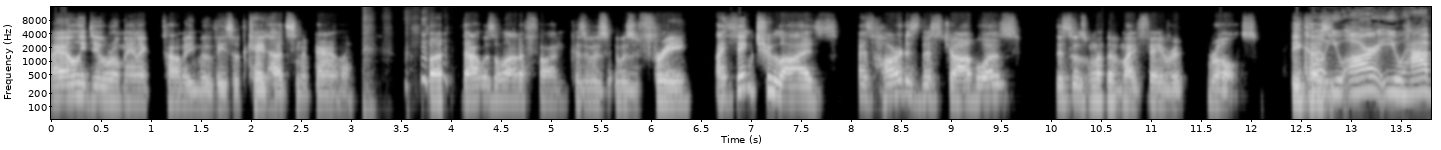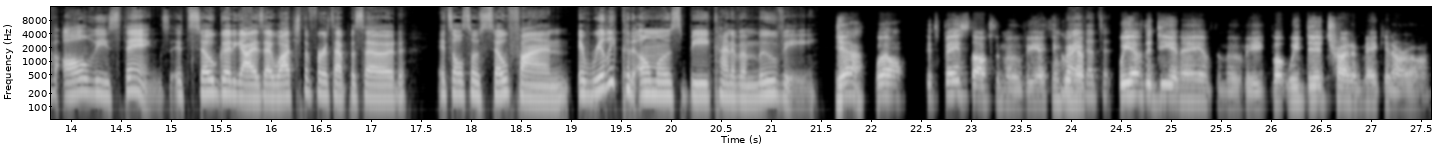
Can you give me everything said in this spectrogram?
I only do romantic comedy movies with Kate Hudson, apparently, but that was a lot of fun because it was it was free. I think True Lies as hard as this job was, this was one of my favorite roles because well, you are you have all these things. It's so good, guys. I watched the first episode. It's also so fun. It really could almost be kind of a movie. Yeah, well, it's based off the movie. I think we right, have we have the DNA of the movie, but we did try to make it our own.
